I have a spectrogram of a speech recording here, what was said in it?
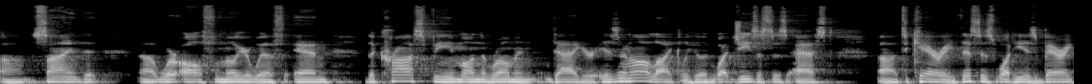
um, sign that uh, we're all familiar with. And the crossbeam on the Roman dagger is, in all likelihood, what Jesus is asked uh, to carry. This is what he is bearing.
